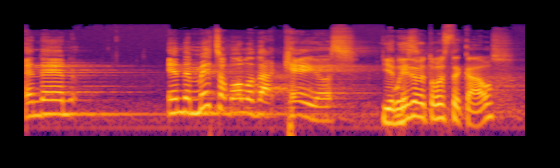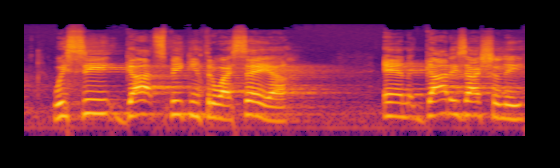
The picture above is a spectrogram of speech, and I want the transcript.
And then, in the midst of all of that chaos, Y en we, medio de todo este caos, we see God speaking through Isaiah, and God is actually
